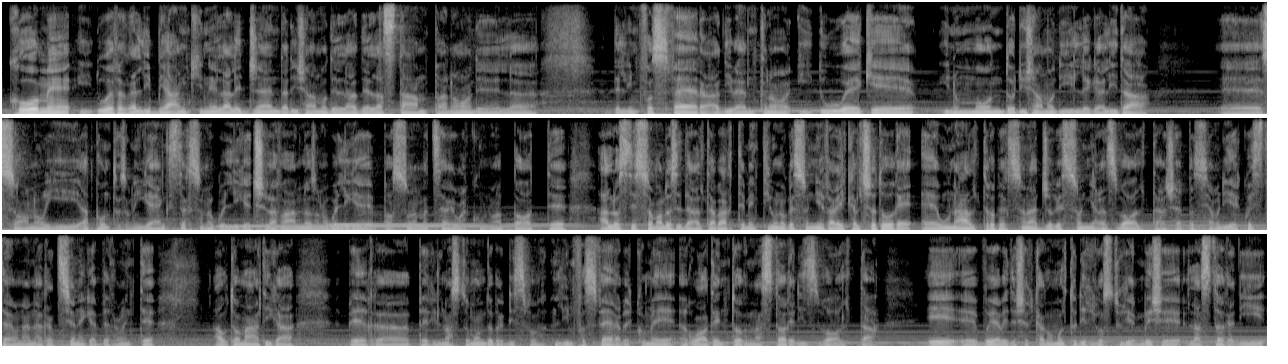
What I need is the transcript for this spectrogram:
come i due fratelli bianchi nella leggenda diciamo, della, della stampa no? Del, dell'infosfera diventano i due che in un mondo diciamo, di illegalità eh, sono, i, appunto, sono i gangster, sono quelli che ce la fanno, sono quelli che possono ammazzare qualcuno a botte. Allo stesso modo, se dall'altra parte metti uno che sogna di fare il calciatore, è un altro personaggio che sogna la svolta. Cioè, possiamo dire che questa è una narrazione che è veramente automatica per, per il nostro mondo, per l'infosfera, per come ruota intorno a storie di svolta. E eh, voi avete cercato molto di ricostruire invece la storia di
